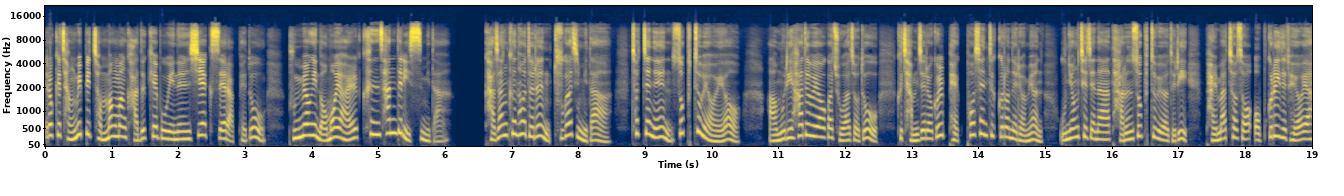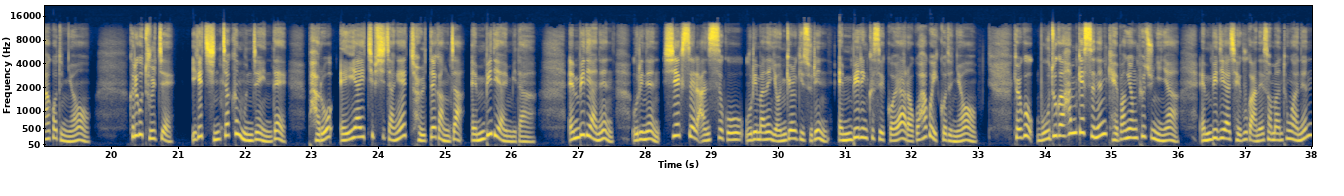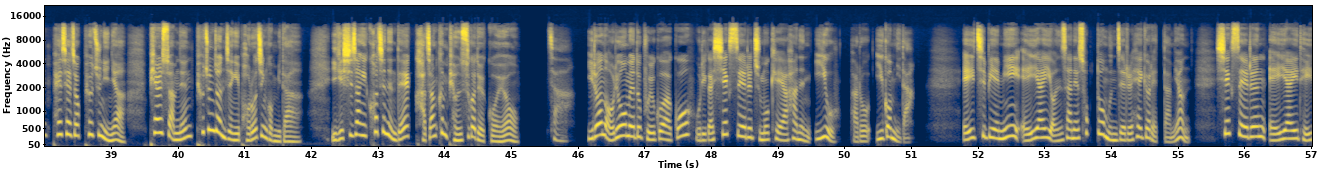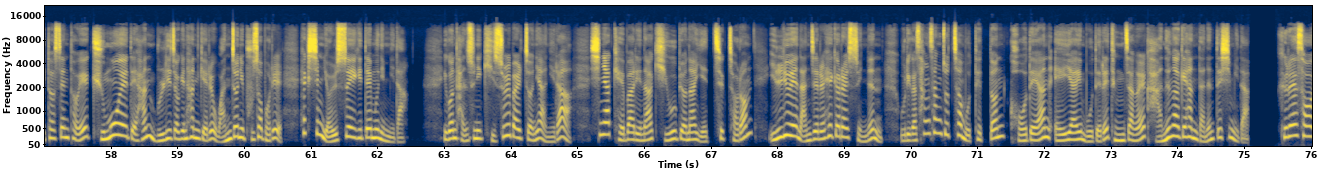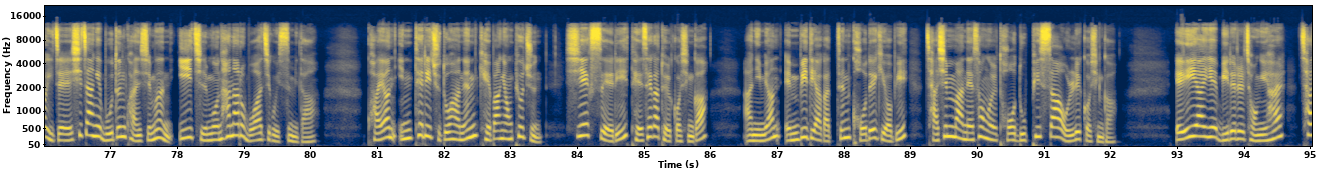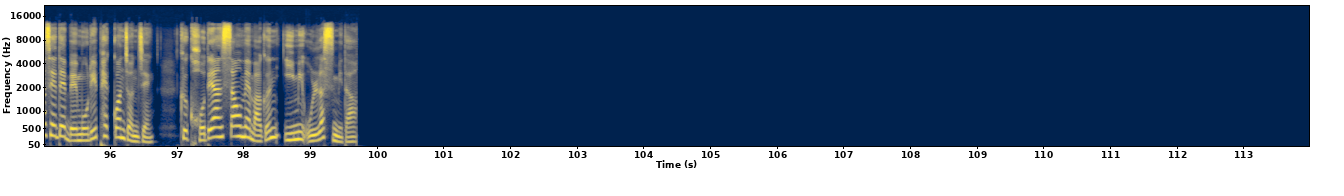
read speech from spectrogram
이렇게 장밋빛 전망만 가득해 보이는 CXL 앞에도 분명히 넘어야 할 큰 산들이 있습니다. 가장 큰 허들은 두 가지입니다. 첫째는 소프트웨어예요. 아무리 하드웨어가 좋아져도 그 잠재력을 100% 끌어내려면 운영체제나 다른 소프트웨어들이 발맞춰서 업그레이드 되어야 하거든요. 그리고 둘째, 이게 진짜 큰 문제인데 바로 AI 칩 시장의 절대 강자 엔비디아입니다. 엔비디아는 우리는 CXL 안 쓰고 우리만의 연결 기술인 엔비링크 쓸 거야 라고 하고 있거든요. 결국 모두가 함께 쓰는 개방형 표준이냐, 엔비디아 제국 안에서만 통하는 폐쇄적 표준이냐, 피할 수 없는 표준 전쟁이 벌어진 겁니다. 이게 시장이 커지는데 가장 큰 변수가 될 거예요. 자, 이런 어려움에도 불구하고 우리가 CXL을 주목해야 하는 이유, 바로 이겁니다. HBM이 AI 연산의 속도 문제를 해결했다면 CXL은 AI 데이터 센터의 규모에 대한 물리적인 한계를 완전히 부숴버릴 핵심 열쇠이기 때문입니다. 이건 단순히 기술 발전이 아니라 신약 개발이나 기후변화 예측처럼 인류의 난제를 해결할 수 있는 우리가 상상조차 못했던 거대한 AI 모델의 등장을 가능하게 한다는 뜻입니다. 그래서 이제 시장의 모든 관심은 이 질문 하나로 모아지고 있습니다. 과연 인텔이 주도하는 개방형 표준 CXL이 대세가 될 것인가? 아니면 엔비디아 같은 거대 기업이 자신만의 성을 더 높이 쌓아 올릴 것인가? AI의 미래를 정의할 차세대 메모리 패권 전쟁, 그 거대한 싸움의 막은 이미 올랐습니다.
